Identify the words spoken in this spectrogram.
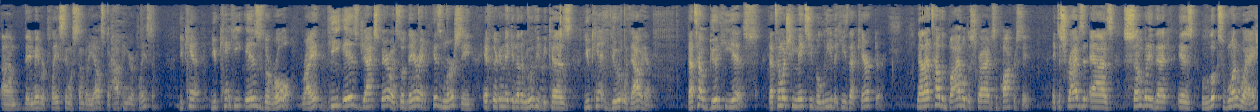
um, they may replace him with somebody else, but how can you replace him? You can't. You can't. He is the role, right? He is Jack Sparrow, and so they're at his mercy if they're going to make another movie because you can't do it without him. That's how good he is. That's how much he makes you believe that he's that character. Now, that's how the Bible describes hypocrisy. It describes it as somebody that is looks one way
